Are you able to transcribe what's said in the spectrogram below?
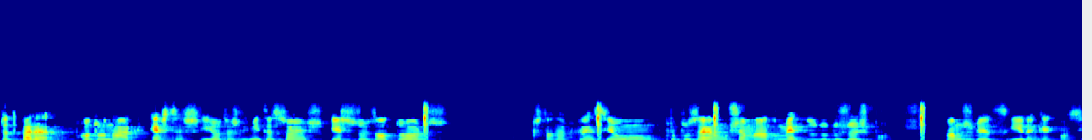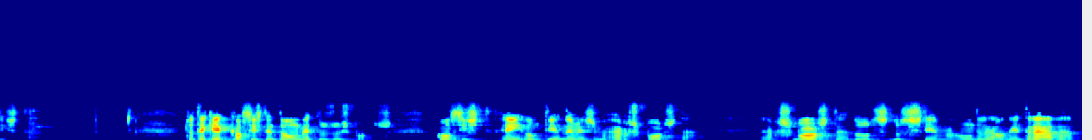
Portanto, para contornar estas e outras limitações, estes dois autores estão na referência 1, propuseram o chamado método dos dois pontos. Vamos ver de seguida em que é que consiste. Portanto, em que é que consiste então o método dos dois pontos? Consiste em obter na mesma a resposta, a resposta do, do sistema a um degrau na entrada,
